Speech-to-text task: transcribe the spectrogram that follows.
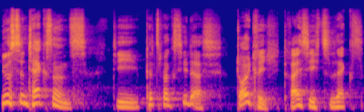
Houston Texans die Pittsburgh Steelers deutlich 30 zu 6.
